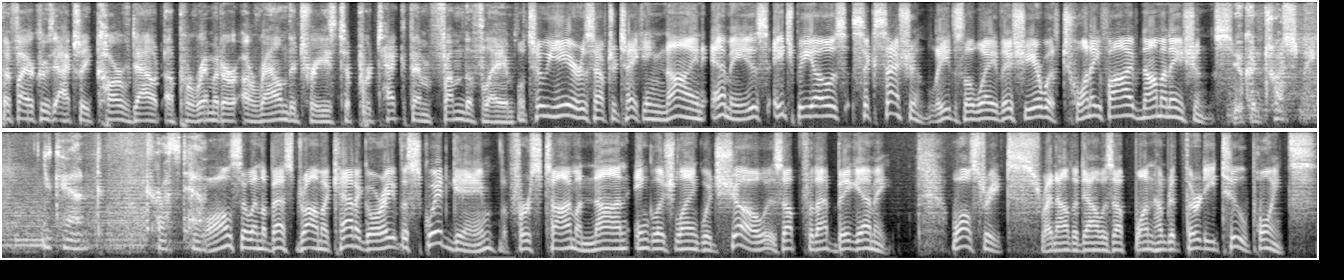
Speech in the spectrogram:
The fire crews actually carved out a perimeter around the trees to protect them from the flames. Well, two years after taking nine Emmys, HBO's Succession leads the way this year with 25 nominations. You can trust me. You can't trust him. Also in the best drama category, The Squid Game, the first time a non-English language show is up for that big Emmy. Wall Street, right now the Dow is up 132 points.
